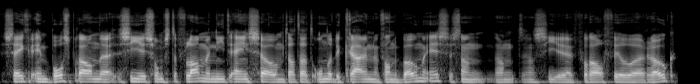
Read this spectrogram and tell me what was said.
Zeker in bosbranden zie je soms de vlammen niet eens zo, omdat dat onder de kruinen van de bomen is. Dus dan, dan, dan zie je vooral veel uh, rook.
